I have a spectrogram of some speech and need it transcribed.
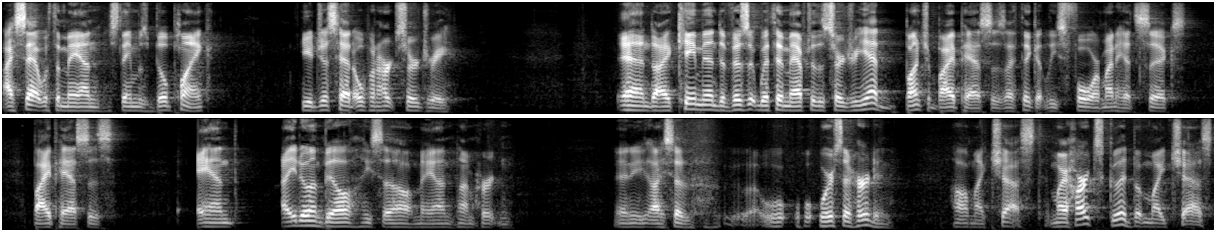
I sat with a man, his name was Bill Plank. He had just had open heart surgery. And I came in to visit with him after the surgery. He had a bunch of bypasses, I think at least four, might have had six bypasses. And how you doing, Bill? He said, Oh man, I'm hurting. And he, I said, Where's it hurting? Oh, my chest. My heart's good, but my chest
